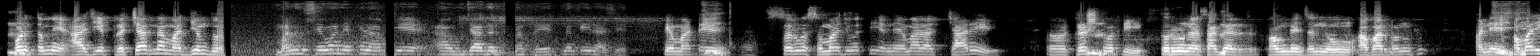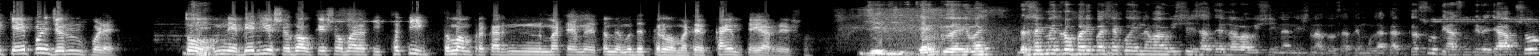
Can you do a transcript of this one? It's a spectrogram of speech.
પણ તમે આ જે પ્રચારના માધ્યમ દ્વારા માનવ સેવાને પણ આપણે આ ઉજાગર કરવાના પ્રયત્ન કર્યા છે. તે માટે સર્વ સમાજ વતી અને અમારા ચારેય ટ્રસ્ટ વતી કરુણા સાગર ફાઉન્ડેશનનો હું આભાર માનું છું. અને. અમારી ક્યાંય પણ જરૂર પડે તો અમને બે દિવસ અગાઉ કેશો અમારાથી થતી તમામ પ્રકાર માટે અમે તમને મદદ કરવા માટે કાયમ તૈયાર રહેશું. જી જી. થેન્ક યુ વેરી મચ દર્શક મિત્રો ફરી પાછા કોઈ નવા વિષય સાથે નવા વિષયના નિષ્ણાતો સાથે મુલાકાત કરશું. ત્યાં સુધી રજા આપશો.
